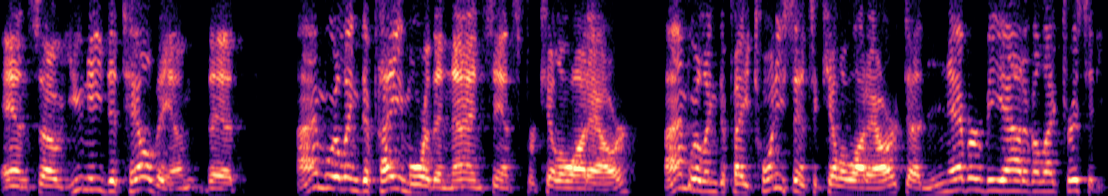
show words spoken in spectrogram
And so you need to tell them that I'm willing to pay more than nine cents per kilowatt hour. I'm willing to pay 20 cents a kilowatt hour to never be out of electricity.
